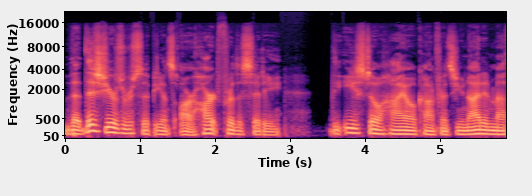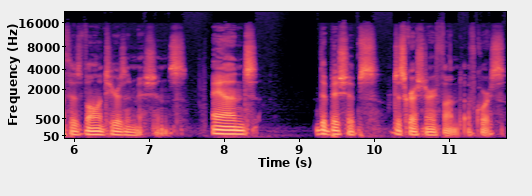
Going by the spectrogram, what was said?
that this year's recipients are Heart for the City, the East Ohio Conference United Methodist Volunteers and Missions, and the bishops discretionary fund, of course.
